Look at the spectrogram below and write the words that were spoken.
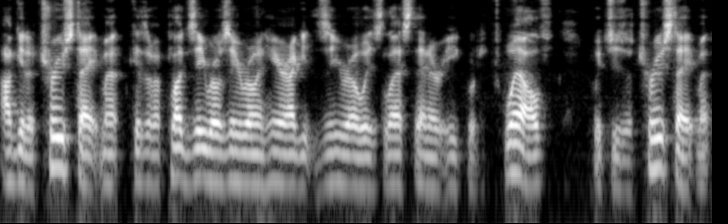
I'll get a true statement because if I plug 0, 0 in here, I get 0 is less than or equal to 12, which is a true statement.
